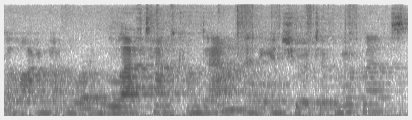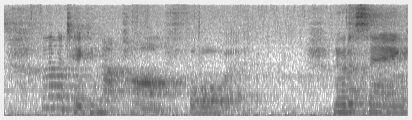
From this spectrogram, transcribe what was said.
allowing that left hand to come down, any intuitive movements. And then we're taking that palm forward. Noticing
